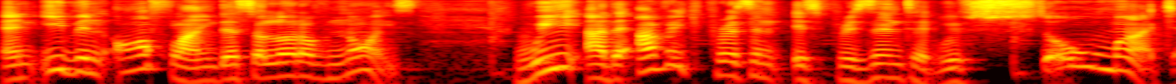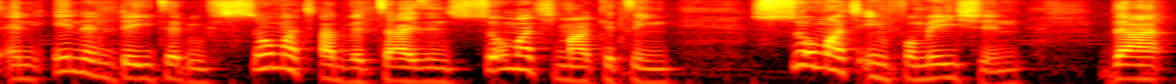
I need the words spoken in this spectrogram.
and even offline there's a lot of noise. We are the average person is presented with so much and inundated with so much advertising, so much marketing, so much information that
